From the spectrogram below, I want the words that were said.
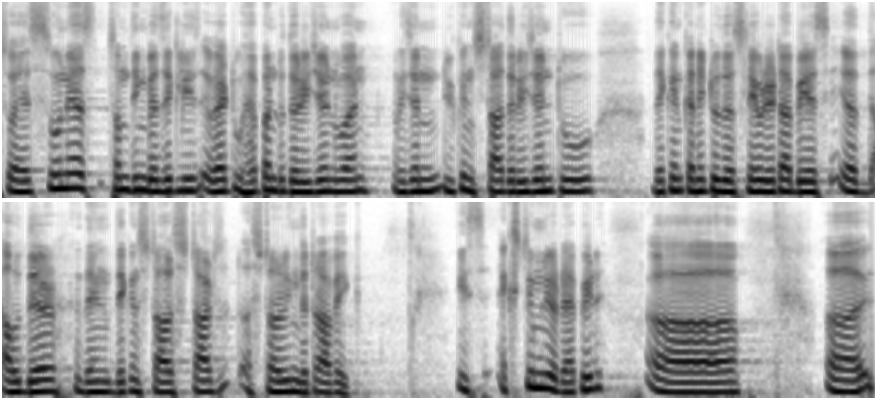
So as soon as something basically is were to happen to the region one, region, you can start the region two, they can connect to the slave database uh, out there, then they can start, start uh, starting the traffic is extremely rapid. Uh, uh,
